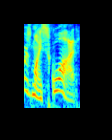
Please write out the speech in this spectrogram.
Where's my squad?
